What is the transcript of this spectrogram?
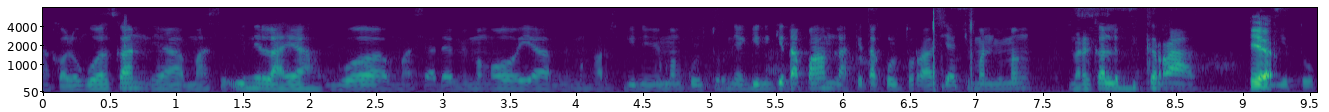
Nah, kalau gue kan ya masih inilah ya, gue masih ada memang, oh ya memang harus gini, memang kulturnya gini. Kita paham lah, kita kultur Asia. Cuman memang mereka lebih keras. Yeah. gitu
